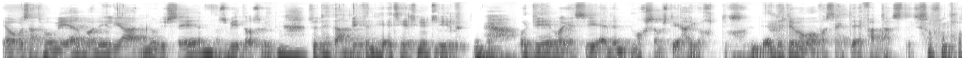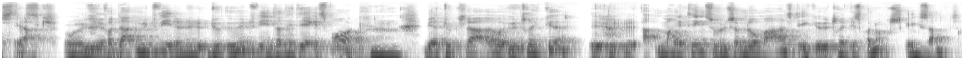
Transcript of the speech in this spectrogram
jeg oversatt Homer, både Iliaden, Odysseen osv. Så dette har blitt et helt nytt liv. Og det må jeg si er det morsomste jeg har gjort. Dette med å oversette er fantastisk. Så fantastisk. Ja. For da utvider du, du utvider ditt eget språk ved at du klarer å uttrykke mange ting som, som normalt ikke uttrykkes på norsk. ikke sant?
